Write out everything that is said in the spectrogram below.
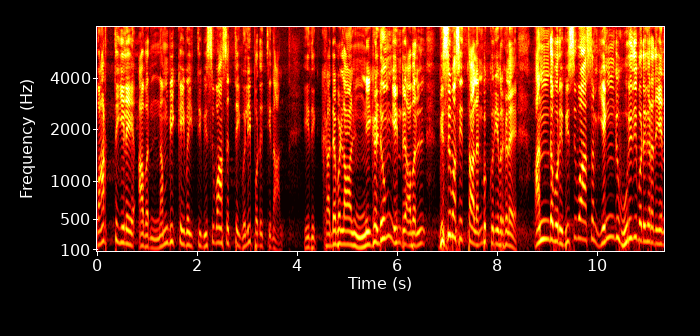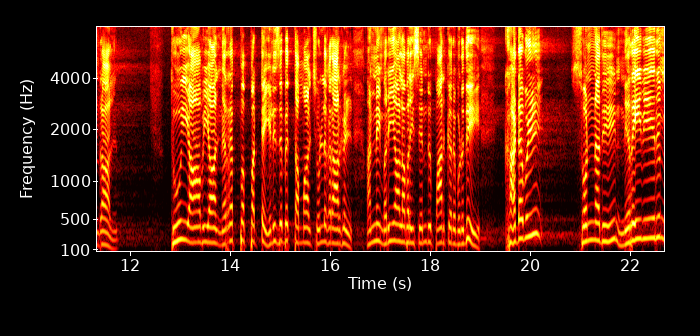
வார்த்தையிலே அவர் நம்பிக்கை வைத்து விசுவாசத்தை வெளிப்படுத்தினாள் இது கடவுளால் நிகழும் என்று அவள் விசுவாசித்தால் அன்புக்குரியவர்களே அந்த ஒரு விசுவாசம் எங்கு உறுதிப்படுகிறது என்றால் தூய் ஆவியால் நிரப்பப்பட்ட எலிசபெத் அம்மாள் சொல்லுகிறார்கள் அன்னை மரியாள் அவரை சென்று பார்க்கிற பொழுது கடவுள் சொன்னது நிறைவேறும்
